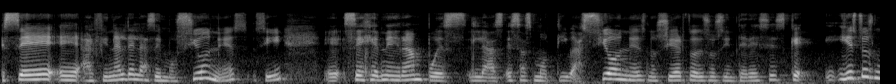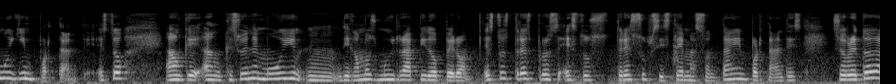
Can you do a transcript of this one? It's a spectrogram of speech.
se, eh, al final de las emociones, ¿sí? Eh, se generan pues las, esas motivaciones, ¿no es cierto?, de esos intereses que, y esto es muy importante, esto, aunque, aunque suene muy, mm, digamos, muy rápido, pero estos tres, estos tres subsistemas son tan importantes, sobre todo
